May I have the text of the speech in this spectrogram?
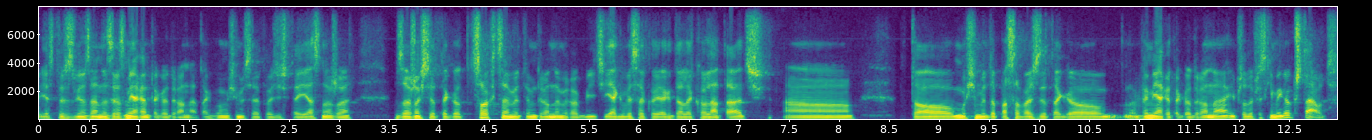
jest też związane z rozmiarem tego drona, tak? bo musimy sobie powiedzieć tutaj jasno, że w zależności od tego, co chcemy tym dronem robić, jak wysoko, jak daleko latać, to musimy dopasować do tego wymiary tego drona i przede wszystkim jego kształt.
